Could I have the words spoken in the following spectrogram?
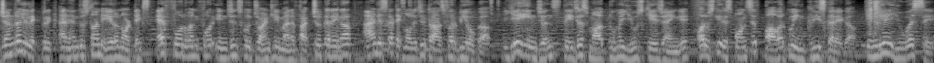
general electric and Hindustan aeronautics F four one four engine को ज्वाइंटली मैन्युफैक्चर करेगा एंड इसका टेक्नोलॉजी ट्रांसफ़र भी होगा. ये इंजन तेजस मार्क टू में यूज़ किए जाएँगे और उसकी रिस्पॉन्सिव पावर को इंक्रीज करेगा. इंडिया यूएस से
